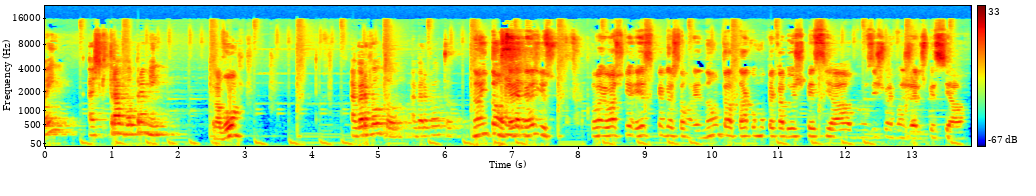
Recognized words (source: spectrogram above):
Oi? Acho que travou para mim. Travou? Agora voltou. Agora voltou. Não, então, é, é isso. Então, eu acho que é essa que é a questão, é não tratar como pecador especial, não existe um evangelho especial.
